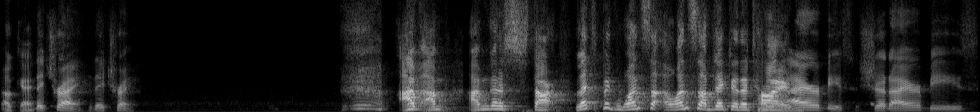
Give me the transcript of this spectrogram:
Okay. They try. They try. I'm I'm I'm gonna start. Let's pick one su- one subject at a time. IRBs should IRBs.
